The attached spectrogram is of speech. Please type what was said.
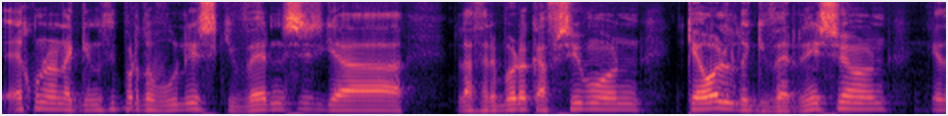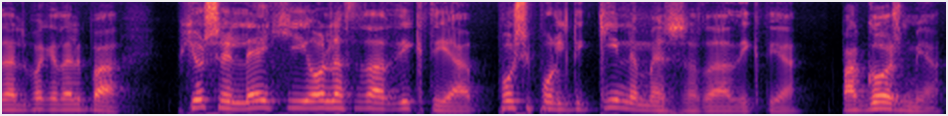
έχουν ανακοινωθεί πρωτοβουλίες της κυβέρνησης για λαθρεμπόριο καυσίμων και όλων των κυβερνήσεων κτλ. κτλ. Ποιος ελέγχει όλα αυτά τα δίκτυα; Πόσοι πολιτικοί είναι μέσα σε αυτά τα δίκτυα; Παγκόσμια.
